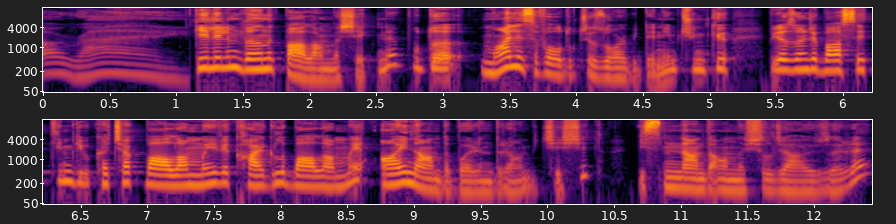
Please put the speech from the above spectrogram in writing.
Alright. Gelelim dağınık bağlanma şekline. Bu da maalesef oldukça zor bir deneyim. Çünkü biraz önce bahsettiğim gibi kaçak bağlanmayı ve kaygılı bağlanmayı aynı anda barındıran bir çeşit. İsminden de anlaşılacağı üzere.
